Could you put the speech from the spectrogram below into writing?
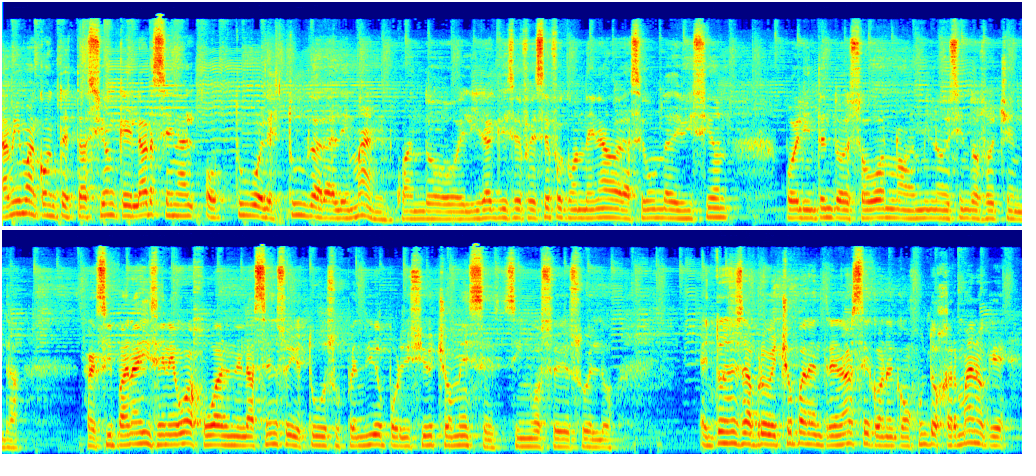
La misma contestación que el Arsenal obtuvo el Stuttgart alemán cuando el Iraklis FC fue condenado a la segunda división por el intento de soborno en 1980. Haxipanagi se negó a jugar en el ascenso y estuvo suspendido por 18 meses sin goce de sueldo. Entonces aprovechó para entrenarse con el conjunto germano que,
